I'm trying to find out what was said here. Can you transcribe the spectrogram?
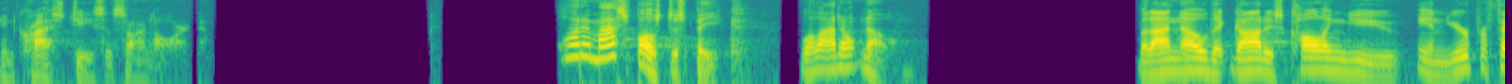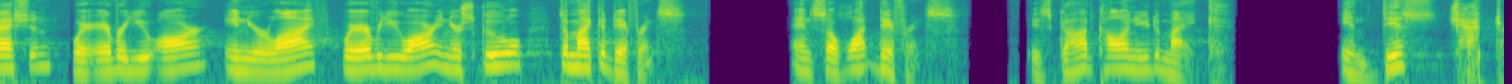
in Christ Jesus our Lord. What am I supposed to speak? Well, I don't know. But I know that God is calling you in your profession, wherever you are, in your life, wherever you are, in your school, to make a difference. And so, what difference is God calling you to make in this chapter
